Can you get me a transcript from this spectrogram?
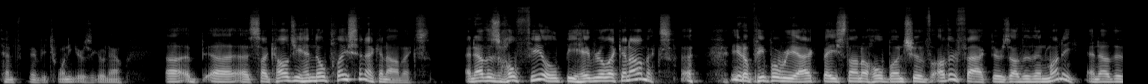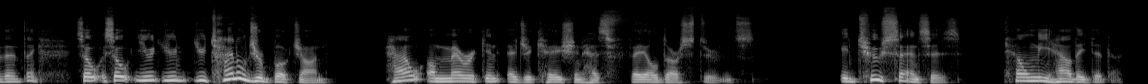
10, maybe 20 years ago now, Uh, uh, uh, psychology had no place in economics. And now there's a whole field, behavioral economics. you know, people react based on a whole bunch of other factors other than money and other than things. So, so you you you titled your book, John, "How American Education Has Failed Our Students." In two sentences, tell me how they did that.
